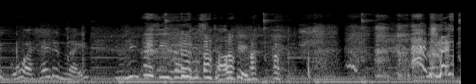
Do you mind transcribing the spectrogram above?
go ahead in life, you need to see that you started.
